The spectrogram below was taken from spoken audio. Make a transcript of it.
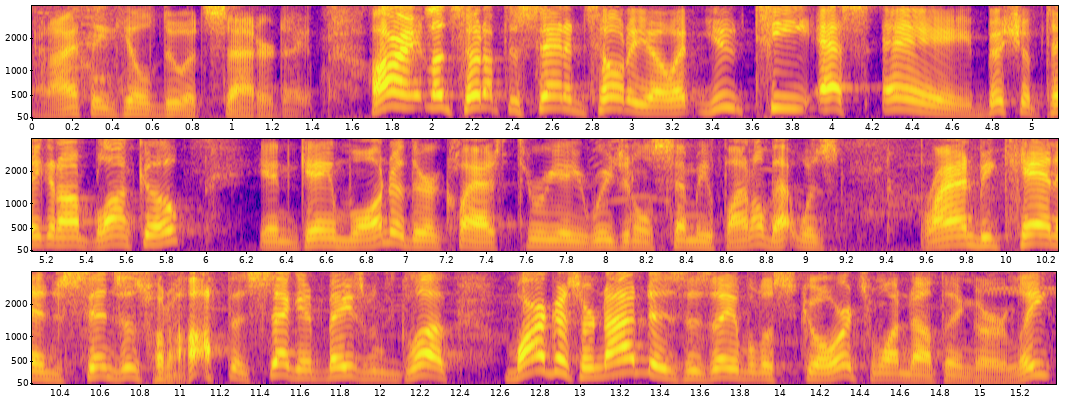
and I think he'll do it Saturday. All right, let's head up to San Antonio at UTSA. Bishop taking on Blanco in game one of their Class 3A regional semifinal. That was Brian Buchanan sends this one off the second baseman's glove. Marcus Hernandez is able to score. It's 1 0 early.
